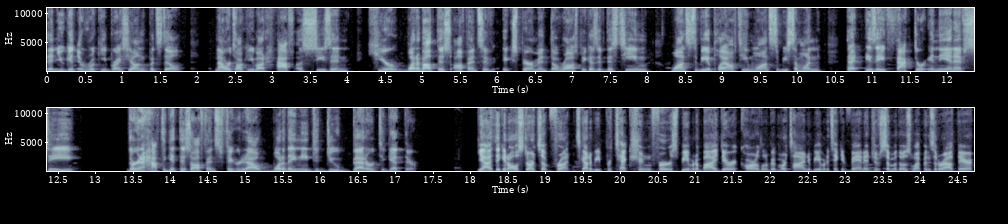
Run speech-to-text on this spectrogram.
Then you get yep. the rookie Bryce Young, but still, now we're talking about half a season here. What about this offensive experiment, though, Ross? Because if this team wants to be a playoff team, wants to be someone that is a factor in the NFC, they're going to have to get this offense figured out. What do they need to do better to get there? Yeah, I think it all starts up front. It's got to be protection first, be able to buy Derek Carr a little bit more time to be able to take advantage of some of those weapons that are out there.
